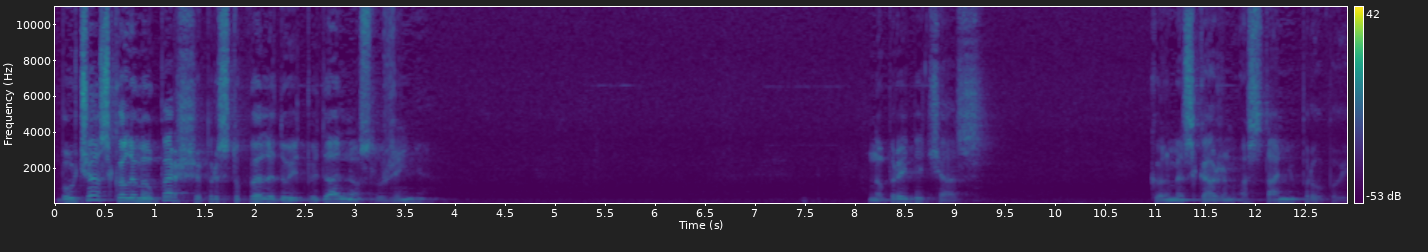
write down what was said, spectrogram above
Був час, коли ми вперше приступили до відповідального служіння. Но прийде час, коли ми скажемо останню проповідь.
